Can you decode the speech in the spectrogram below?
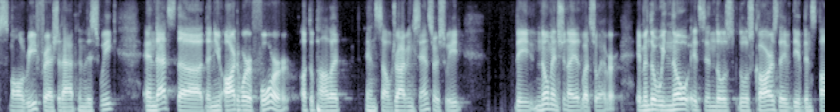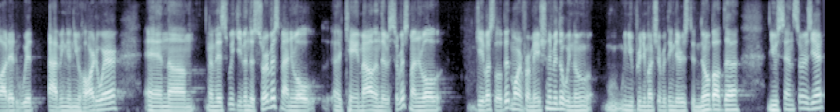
small refresh that happened this week, and that's the the new hardware for autopilot and self-driving sensor suite. They no mention of it whatsoever. Even though we know it's in those those cars, they've they've been spotted with having the new hardware. And um, and this week, even the service manual uh, came out, and the service manual gave us a little bit more information. Even though we know we knew pretty much everything there is to know about the new sensors yet,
